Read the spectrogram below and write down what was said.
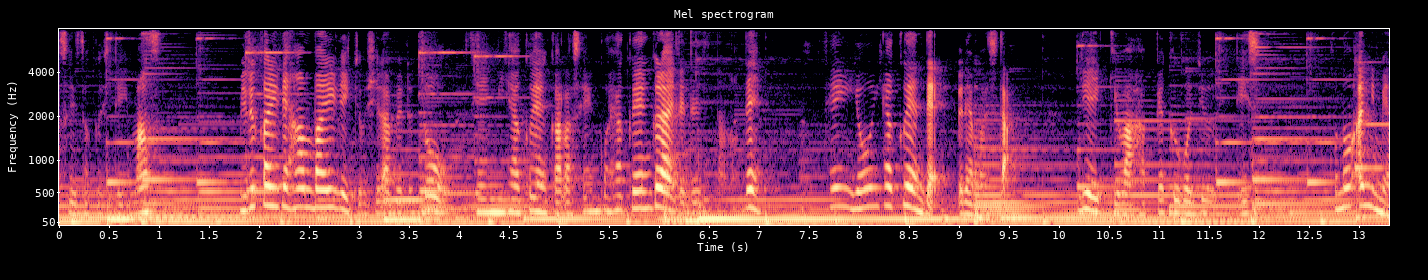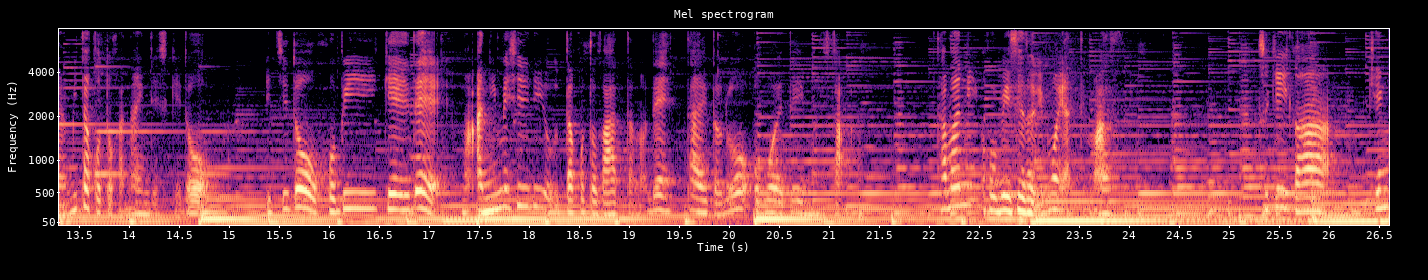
推測しています。メルカリで販売履歴を調べると1200円から1500円ぐらいで出てたので1400円で売れました。利益は850円です。このアニメは見たことがないんですけど一度ホビー系で、まあ、アニメ CD を売ったことがあったのでタイトルを覚えていました。たまにホビーセドリもやってます。次が健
